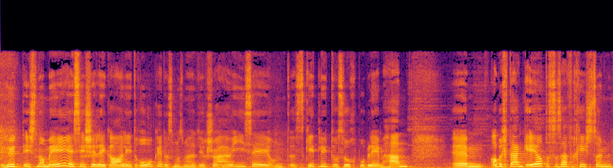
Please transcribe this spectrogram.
Heute ist es noch mehr, es ist eine legale Droge, das muss man natürlich schon auch einsehen und es gibt Leute, die Suchtprobleme haben. Ähm, aber ich denke eher, dass es einfach ist, so im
